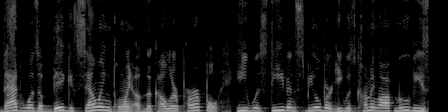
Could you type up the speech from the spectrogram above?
That was a big selling point of The Color Purple. He was Steven Spielberg. He was coming off movies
